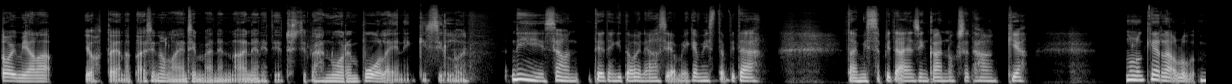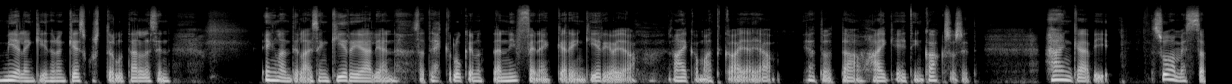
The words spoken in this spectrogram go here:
toimiala johtajana taisin olla ensimmäinen nainen ja tietysti vähän nuoren puoleinenkin silloin. Niin, se on tietenkin toinen asia, mikä mistä pitää, tai missä pitää ensin kannukset hankkia. Mulla on kerran ollut mielenkiintoinen keskustelu tällaisen englantilaisen kirjailijan, sä oot ehkä lukenut tämän Niffeneckerin kirjoja, Aikamatkaaja ja, ja tota, Highgatein kaksoset. Hän kävi Suomessa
